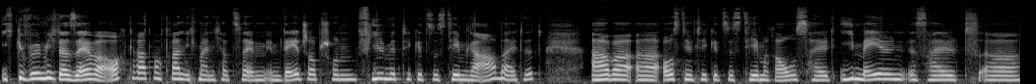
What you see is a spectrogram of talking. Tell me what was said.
ich gewöhne mich da selber auch gerade noch dran. Ich meine, ich habe zwar im, im Dayjob schon viel mit Ticketsystemen gearbeitet, aber äh, aus dem Ticketsystem raus halt E-Mailen ist halt äh,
